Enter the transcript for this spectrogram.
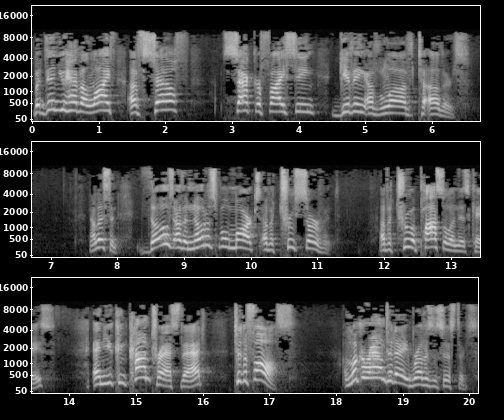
but then you have a life of self sacrificing giving of love to others. Now listen, those are the noticeable marks of a true servant, of a true apostle in this case, and you can contrast that to the false. Look around today, brothers and sisters.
